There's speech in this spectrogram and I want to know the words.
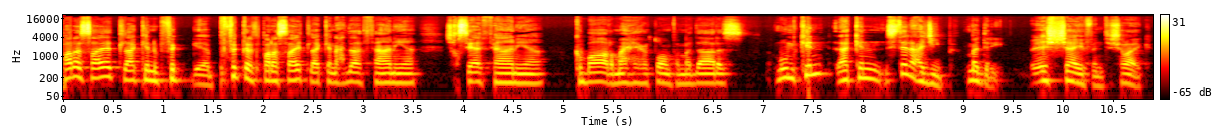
Parasyte لكن بفك... بفكرة Parasyte لكن أحداث ثانية شخصيات ثانية كبار ما حيحطوهم في المدارس ممكن لكن still عجيب ما أدري إيش شايف أنت إيش رأيك؟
